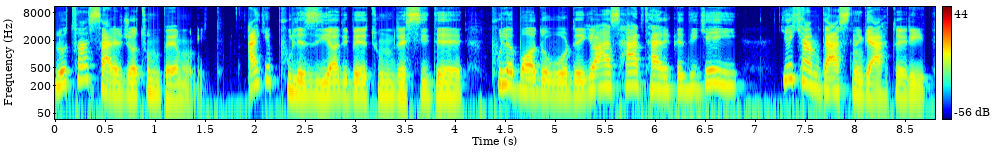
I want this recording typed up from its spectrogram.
لطفا سر جاتون بمونید. اگه پول زیادی بهتون رسیده پول باد آورده یا از هر طریق دیگه ای یکم دست نگه دارید.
